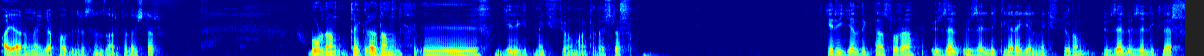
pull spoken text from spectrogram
ayarını yapabilirsiniz arkadaşlar. Buradan tekrardan eee, geri gitmek istiyorum arkadaşlar. Geri geldikten sonra özel özelliklere gelmek istiyorum. Özel özellikler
